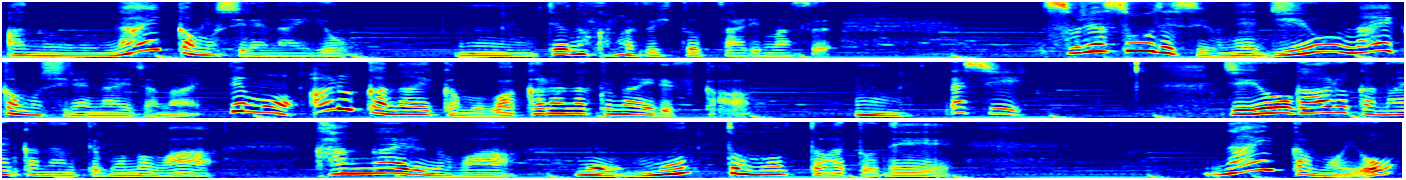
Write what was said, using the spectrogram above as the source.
あのないかもしれないよ、うん、っていうのがまず一つあります。そりゃそうですよね。需要ないかもしれないじゃない。でもあるかないかもわからなくないですか、うん、だし需要があるかないかなんてものは考えるのはもうもっともっと後でないかもよ。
